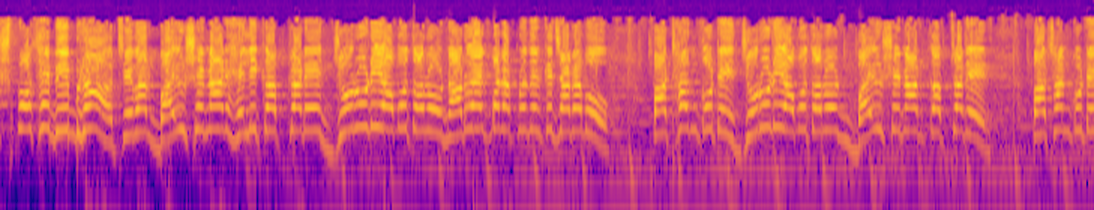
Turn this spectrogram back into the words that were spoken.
আকাশপথে বিভ্রাট এবার বায়ুসেনার হেলিকপ্টারে জরুরি অবতরণ আরো একবার আপনাদেরকে জানাবো পাঠানকোটে জরুরি অবতরণ বায়ুসেনার কাপ্টারের পাঠানকোটে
